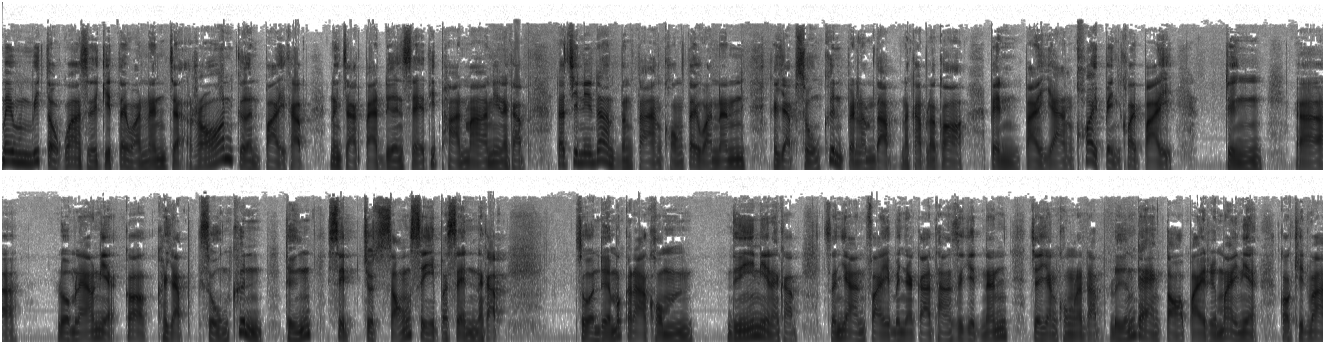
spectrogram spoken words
ไม่วิตกว่าเศรษฐกิจไต้หวันนั้นจะร้อนเกินไปครับเนื่องจาก 8 เดือนเศษที่ผ่านมานี่นะครับดัชนีด้านต่างๆ ของไต้หวันนั้นขยับสูงขึ้นเป็นลำดับนะครับแล้วก็เป็นไปอย่างค่อยเป็นค่อยไป จึงรวมแล้วเนี่ยก็ขยับสูงขึ้นถึง 10.24%นะครับส่วนเดือนมกราคม นี้เนี่ยนะครับสัญญาณไฟบรรยากาศทางเศรษฐกิจนั้น จะยังคงระดับเหลืองแดงต่อไปหรือไม่เนี่ยก็คิดว่า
